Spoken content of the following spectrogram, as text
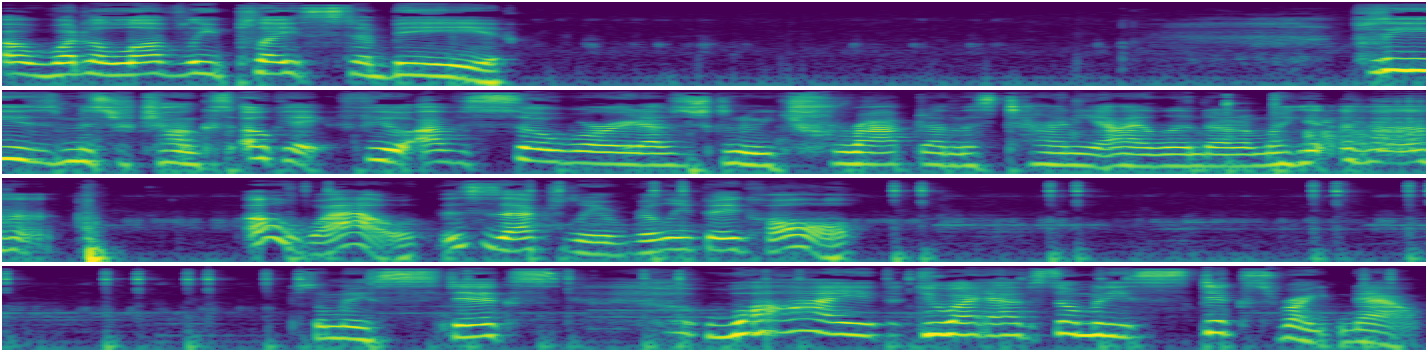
oh, what a lovely place to be. Please, Mr. Chunks. Okay, phew, I was so worried I was just gonna be trapped on this tiny island, and I'm like, oh wow, this is actually a really big hall. So many sticks. Why do I have so many sticks right now?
